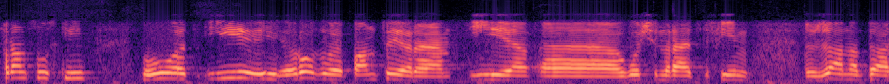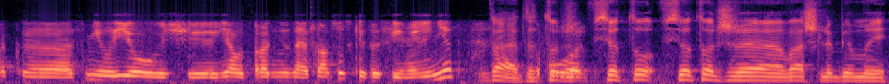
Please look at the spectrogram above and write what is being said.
французский, вот, и «Розовая пантера», и э, очень нравится фильм Жанна Дарк э, с Милой Йовович, я вот, правда, не знаю, французский этот фильм или нет. Да, это вот. тот же, все, то, все тот же ваш любимый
